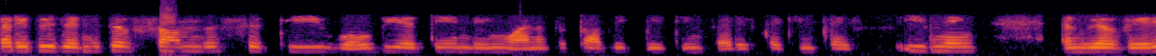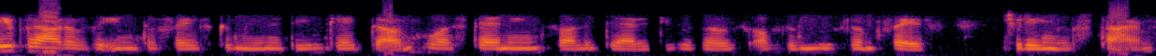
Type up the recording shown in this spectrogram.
A representative from the city will be attending one of the public meetings that is taking place this evening, and we are very proud of the interfaith community in Cape Town who are standing in solidarity with those of the Muslim faith during this time.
